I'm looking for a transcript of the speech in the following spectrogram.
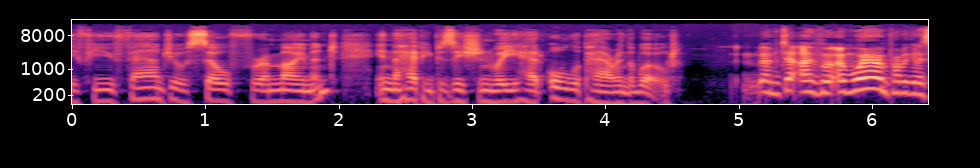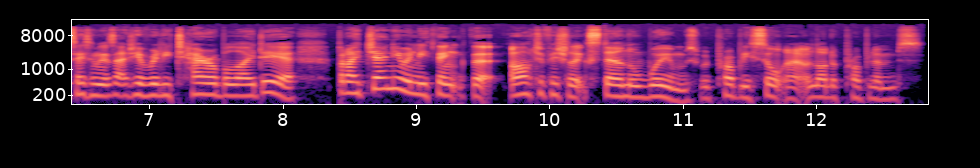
if you found yourself for a moment in the happy position where you had all the power in the world? I'm, I'm aware I'm probably going to say something that's actually a really terrible idea, but I genuinely think that artificial external wombs would probably sort out a lot of problems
